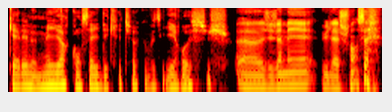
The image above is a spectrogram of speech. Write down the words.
quel est le meilleur conseil d'écriture que vous ayez reçu? Euh, j'ai jamais eu la chance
